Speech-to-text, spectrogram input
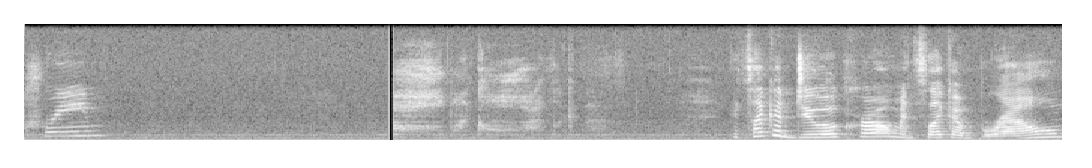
cream. Oh my god, look at that. It's like a duochrome. It's like a brown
